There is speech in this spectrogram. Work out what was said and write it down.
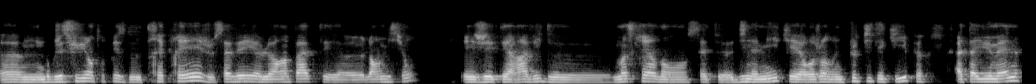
Euh, donc, j'ai suivi l'entreprise de très près. Je savais leur impact et euh, leur mission. Et j'ai été ravi de m'inscrire dans cette dynamique et rejoindre une plus petite équipe à taille humaine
